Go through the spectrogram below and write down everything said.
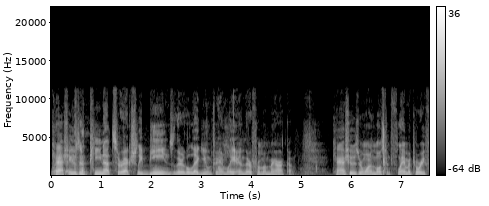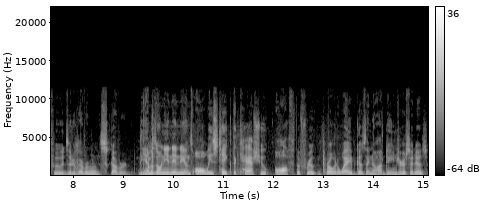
Cashews and peanuts are actually beans. They're the legume family, and they're from America. Cashews are one of the most inflammatory foods that have ever been mm. discovered. The Amazonian Indians always take the cashew off the fruit and throw it away because they know how dangerous it is.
